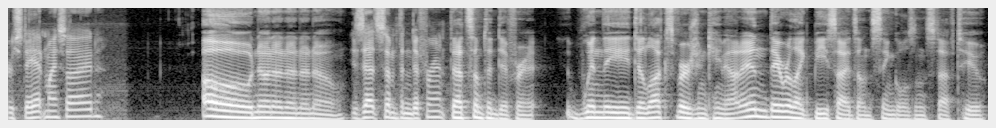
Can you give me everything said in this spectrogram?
or "Stay at My Side"? Oh no no no no no! Is that something different? That's something different. When the deluxe version came out, and they were like B sides on singles and stuff too.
